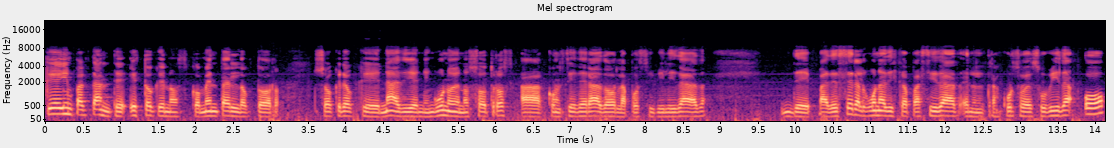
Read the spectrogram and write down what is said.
Qué impactante esto que nos comenta el doctor. Yo creo que nadie, ninguno de nosotros ha considerado la posibilidad de padecer alguna discapacidad en el transcurso de su vida o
